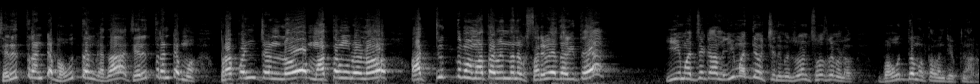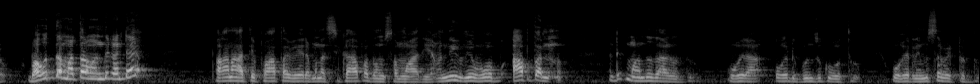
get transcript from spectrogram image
చరిత్ర అంటే బౌద్ధం కదా చరిత్ర అంటే ప్రపంచంలో మతములలో అత్యుత్తమ మతం ఏందని ఒక సర్వే జరిగితే ఈ మధ్యకాలం ఈ మధ్య వచ్చింది మీరు చూడండి సోషల్ మీడియాలో. బౌద్ధ మతం అని చెప్పినారు. బౌద్ధ మతం ఎందుకంటే పానాతి పాత వీరమన శిఖాపదం సమాధి అన్ని ఆపుతాను నేను. అంటే మందు తాగొద్దు ఒకరి ఒకటి గుంజుకోవద్దు ఒకరి నిమిషం పెట్టొద్దు.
